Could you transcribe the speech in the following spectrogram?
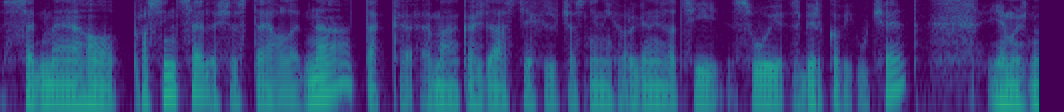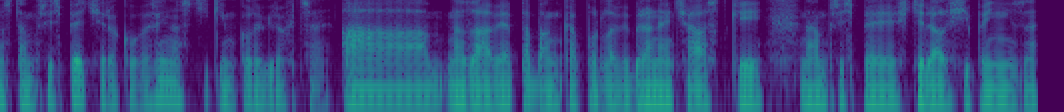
7. prosince do 6. ledna tak má každá z těch zúčastněných organizací svůj sbírkový účet. Je možnost tam přispět širokou veřejností, kýmkoliv, kdo chce. A na závěr ta banka podle vybrané částky nám přispěje ještě další peníze.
